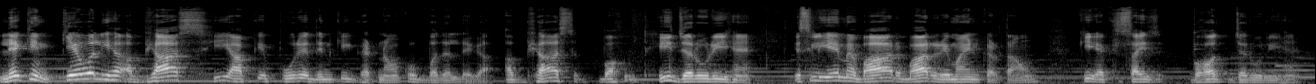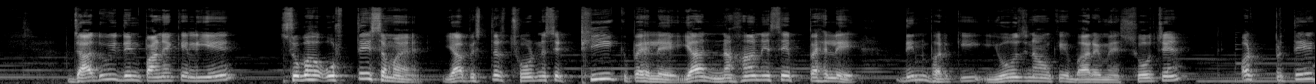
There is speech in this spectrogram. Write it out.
लेकिन केवल यह अभ्यास ही आपके पूरे दिन की घटनाओं को बदल देगा। अभ्यास बहुत ही ज़रूरी है। इसलिए मैं बार बार रिमाइंड करता हूँ कि एक्सरसाइज बहुत ज़रूरी है। जादुई दिन पाने के लिए सुबह उठते समय या बिस्तर छोड़ने से ठीक पहले या नहाने से पहले दिन भर की योजनाओं के बारे में सोचें और प्रत्येक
